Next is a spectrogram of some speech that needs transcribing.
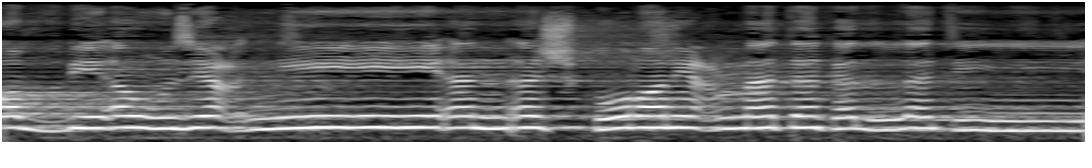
رب أوزعني أن أشكر نعمتك التي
